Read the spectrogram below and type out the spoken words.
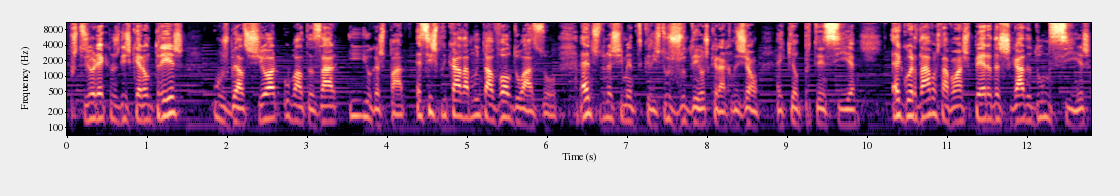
posterior é que nos diz que eram três, os Belchior, o Baltazar e o Gaspar. Assim explicada há muito à volta do Azô. Antes do nascimento de Cristo, os judeus, que era a religião a que ele pertencia, aguardavam, estavam à espera da chegada do Messias,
